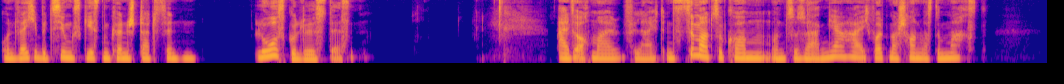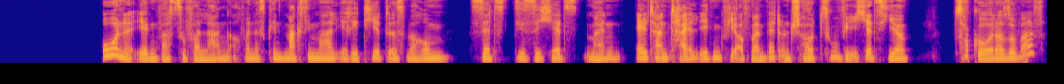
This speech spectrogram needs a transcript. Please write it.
Und welche Beziehungsgesten können stattfinden? Losgelöst dessen. Also auch mal vielleicht ins Zimmer zu kommen und zu sagen, ja, ich wollte mal schauen, was du machst. Ohne irgendwas zu verlangen, auch wenn das Kind maximal irritiert ist, warum setzt die sich jetzt mein Elternteil irgendwie auf mein Bett und schaut zu, wie ich jetzt hier zocke oder sowas.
